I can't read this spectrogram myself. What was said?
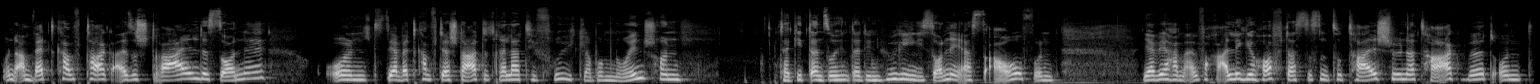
Und am Wettkampftag also strahlende Sonne. Und der Wettkampf, der startet relativ früh, ich glaube um neun schon. Da geht dann so hinter den Hügeln die Sonne erst auf. Und ja, wir haben einfach alle gehofft, dass das ein total schöner Tag wird. Und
